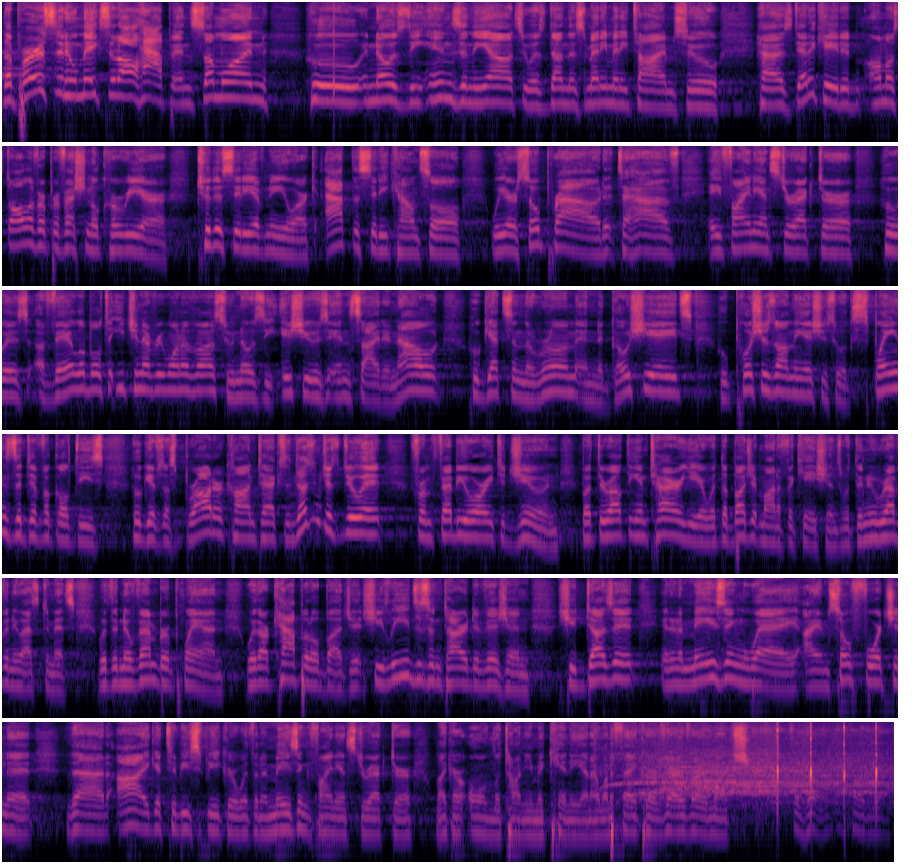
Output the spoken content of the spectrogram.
the person who makes it all happen, someone who knows the ins and the outs, who has done this many, many times, who has dedicated almost all of her professional career to the city of New York at the city council. We are so proud to have a finance director who is available to each and every one of us, who knows the issues inside and out, who gets in the room and negotiates, who pushes on the issues, who explains the difficulties, who gives us broader context, and doesn't just do it from February to June, but throughout the entire year with the budget modifications, with the new revenue estimates, with the November plan, with our capital budget. She leads this entire division. She does it in an amazing way. I am so fortunate that I get to be speaker with an amazing finance director like our own Latonya McKinney, and I want to thank her very, very much for her hard work.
